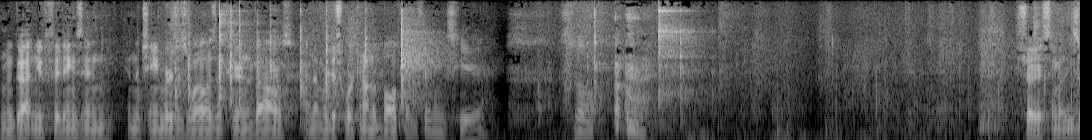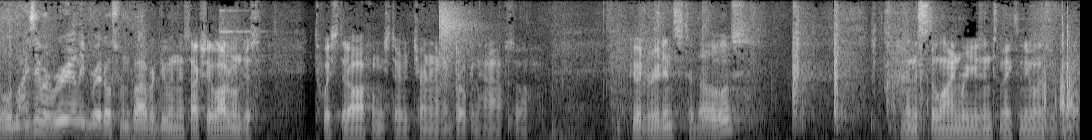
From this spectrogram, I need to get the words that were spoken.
We've got new fittings in, in the chambers as well as up here in the valves. And then we're just working on the bulkhead fittings here. So show you some of these old lines. They were really brittle, so I'm glad we're doing this. Actually, a lot of them just twisted off when we started turning them and broke in half. So good riddance to those. And then this is the line we're using to make the new ones. We've got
